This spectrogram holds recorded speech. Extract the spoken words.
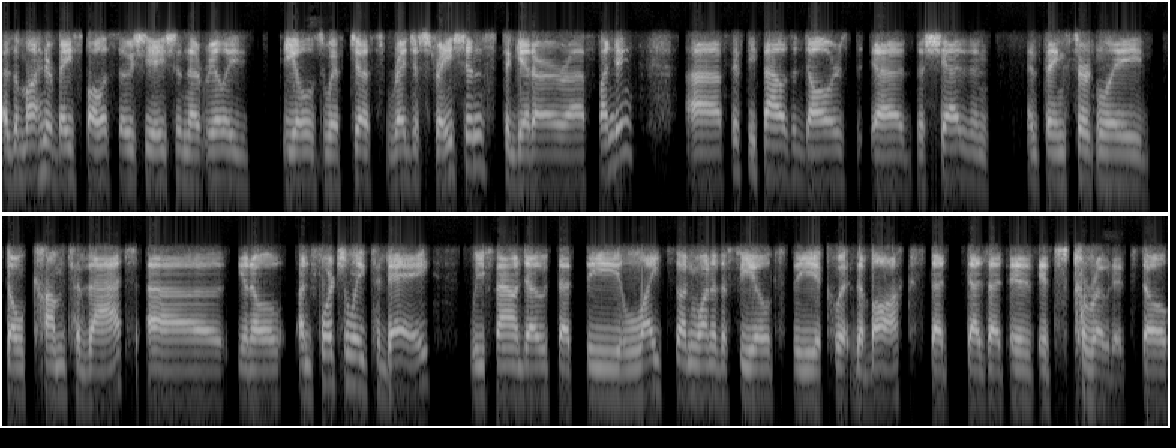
as a minor baseball association that really deals with just registrations to get our uh, funding, uh, fifty thousand dollars. Uh, the shed and and things certainly don't come to that. Uh, you know, unfortunately today we found out that the lights on one of the fields, the the box that does that, is, it's corroded. So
